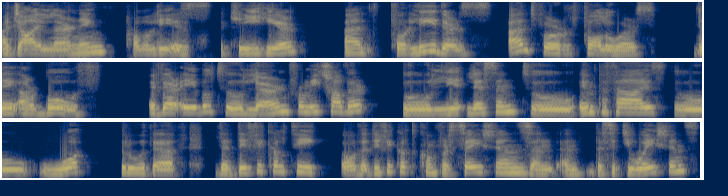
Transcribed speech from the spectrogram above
agile learning probably is the key here. And for leaders and for followers, they are both. If they're able to learn from each other, to li- listen, to empathize, to walk through the the difficulty or the difficult conversations and, and the situations,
